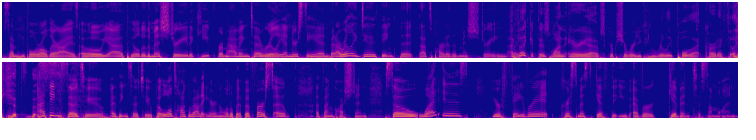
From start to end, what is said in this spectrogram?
some people roll their eyes, "Oh yeah, appeal to the mystery to keep from having to really understand." But I really do think that that's part of the mystery. I feel like if there's one area of scripture where you can really pull that card, I feel like it's this. I think so too. I think so too. But we'll talk about it here in a little bit. But first, a, a fun question. So, what is your favorite Christmas gift that you've ever given to someone?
